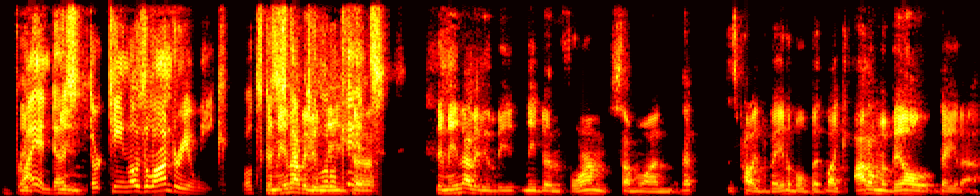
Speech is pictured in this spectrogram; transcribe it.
Brian does 13 loads of laundry a week. Well, it's because he's got two little need to- kids. They may not even be, need to inform someone. That is probably debatable, but like automobile data.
